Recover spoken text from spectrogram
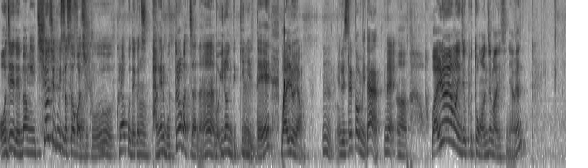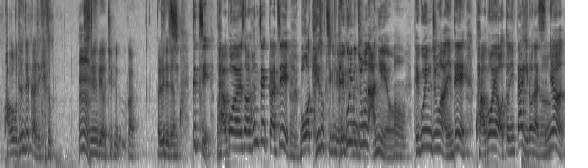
어제 내 방이 치워지고 있었어가지고 그래갖고 내가 방에를 못 들어갔잖아. 뭐 이런 느낌일 때 완료형. 을쓸 겁니다. 네. 어, 완료형은 이제 보통 언제 많이 쓰냐면? 과거부터 현재까지 계속 진행되어 지금 그러니까 완료되지 그치. 않고. 그치. 과거에서 현재까지 뭐가 계속 지금 되고 되고 있는 있는 중은 아니에요. 어. 되고 있는 중은 아닌데 과거에 어떤 일이 딱 일어났으면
